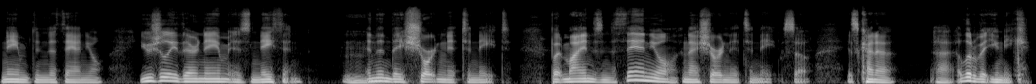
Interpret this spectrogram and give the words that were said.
named Nathaniel. Usually their name is Nathan. And then they shorten it to Nate. But mine's Nathaniel and I shorten it to Nate. So it's kind of uh, a little bit unique.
